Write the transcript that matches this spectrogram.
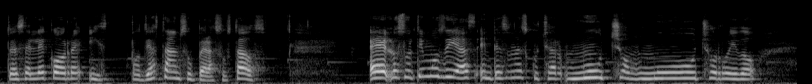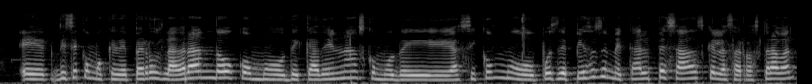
Entonces él le corre y pues ya estaban súper asustados. Eh, los últimos días empiezan a escuchar mucho, mucho ruido. Eh, dice como que de perros ladrando, como de cadenas, como de así como pues de piezas de metal pesadas que las arrastraban.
